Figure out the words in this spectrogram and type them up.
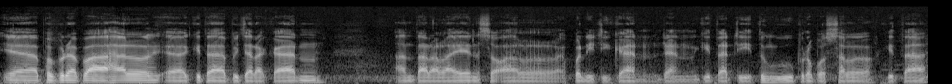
Ya, beberapa hal ya, kita bicarakan antara lain soal pendidikan dan kita ditunggu proposal kita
